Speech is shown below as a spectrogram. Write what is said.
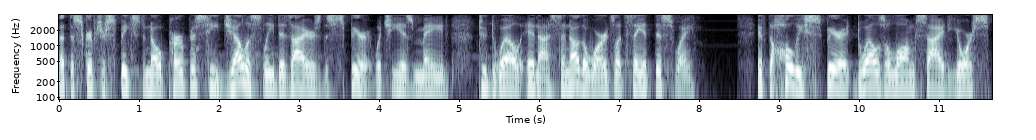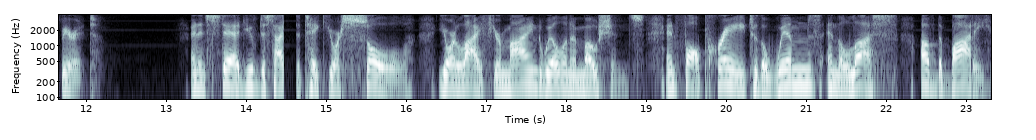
that the Scripture speaks to no purpose? He jealously desires the Spirit which He has made to dwell in us. In other words, let's say it this way if the Holy Spirit dwells alongside your spirit, and instead you've decided to take your soul, your life, your mind, will, and emotions, and fall prey to the whims and the lusts of the body,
